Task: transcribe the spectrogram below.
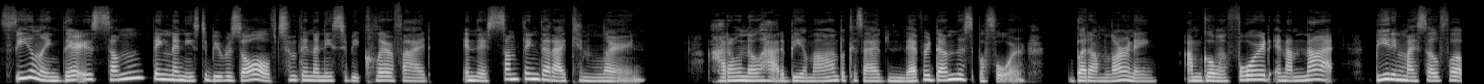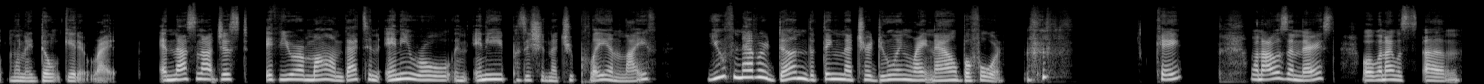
feeling, there is something that needs to be resolved, something that needs to be clarified, and there's something that I can learn. I don't know how to be a mom because I've never done this before, but I'm learning. I'm going forward and I'm not beating myself up when I don't get it right. And that's not just if you're a mom, that's in any role, in any position that you play in life. You've never done the thing that you're doing right now before. okay. When I was a nurse, or when I was um,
